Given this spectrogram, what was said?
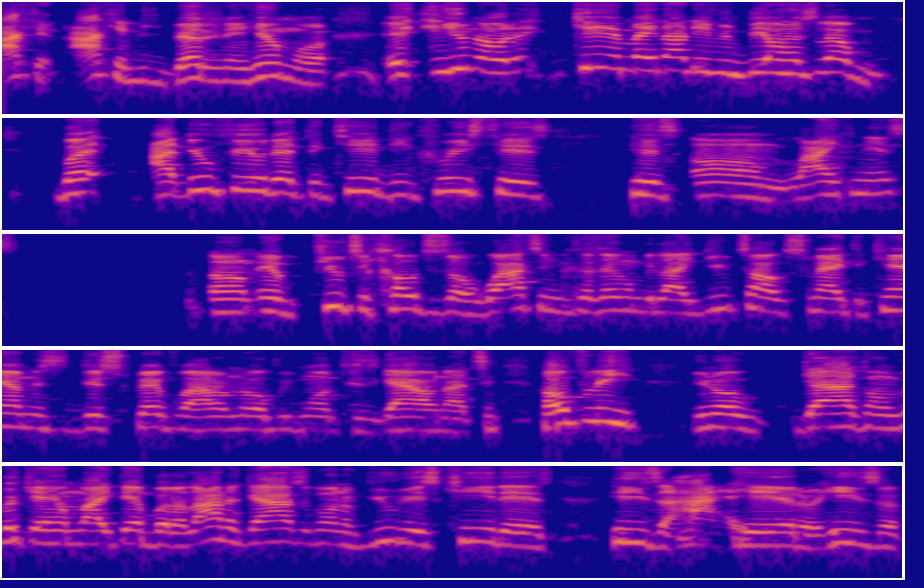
I can I can be better than him, or it, you know, the kid may not even be on his level. But I do feel that the kid decreased his his um likeness. Um, if future coaches are watching, because they're gonna be like, "You talk smack to Cam, this is disrespectful. I don't know if we want this guy or not." Hopefully, you know, guys don't look at him like that. But a lot of guys are gonna view this kid as he's a hothead or he's a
